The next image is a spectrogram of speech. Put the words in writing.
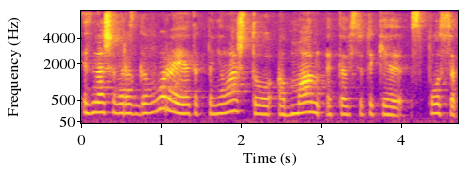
из нашего разговора я так поняла, что обман – это все-таки способ,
